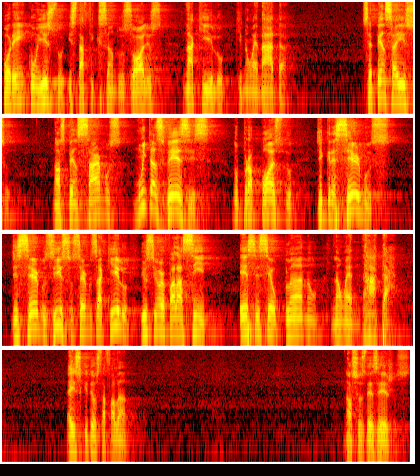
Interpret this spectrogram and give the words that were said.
Porém, com isso está fixando os olhos naquilo que não é nada. Você pensa isso? Nós pensarmos muitas vezes no propósito de crescermos, de sermos isso, sermos aquilo, e o Senhor fala assim: esse seu plano não é nada. É isso que Deus está falando. Nossos desejos.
